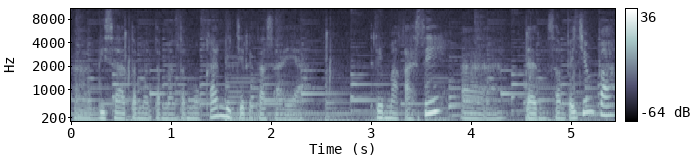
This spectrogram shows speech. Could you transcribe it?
eh, bisa teman-teman temukan di cerita saya. Terima kasih eh, dan sampai jumpa.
